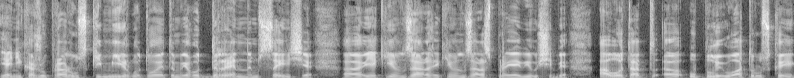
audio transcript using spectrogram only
я не кажу про русский мир вот у этом яго дрэнным сэнсе які он зараз які он зараз праявіў себе А вот от уплыву от русской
